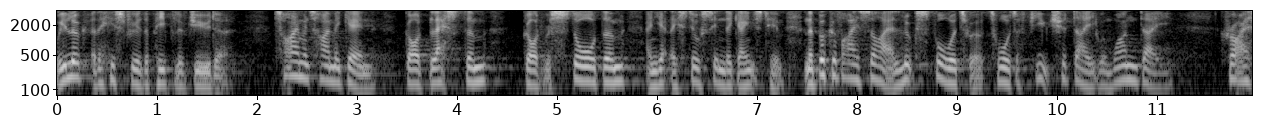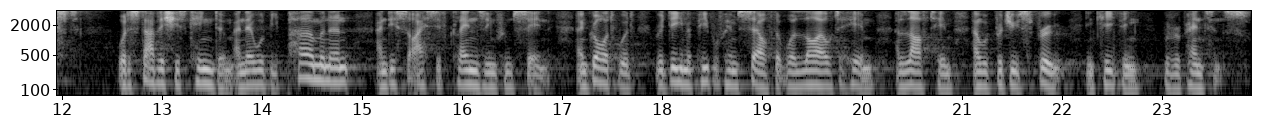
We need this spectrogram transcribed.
We look at the history of the people of Judah. Time and time again, God blessed them, God restored them, and yet they still sinned against him. And the book of Isaiah looks forward to it, towards a future day when one day Christ would establish his kingdom and there would be permanent and decisive cleansing from sin. And God would redeem a people for himself that were loyal to him and loved him and would produce fruit in keeping with repentance.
